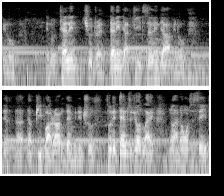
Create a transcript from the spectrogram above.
you know you know telling children telling their kids telling their you know the, the, the, people around them in the truth. So they tend to just like, no, I don't want to say it.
